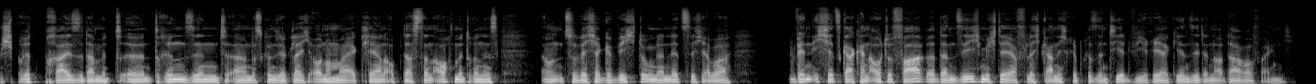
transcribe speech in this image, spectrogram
Spritpreise damit äh, drin sind, äh, das können Sie ja gleich auch nochmal erklären, ob das dann auch mit drin ist und zu welcher Gewichtung dann letztlich. Aber wenn ich jetzt gar kein Auto fahre, dann sehe ich mich da ja vielleicht gar nicht repräsentiert. Wie reagieren Sie denn auch darauf eigentlich?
